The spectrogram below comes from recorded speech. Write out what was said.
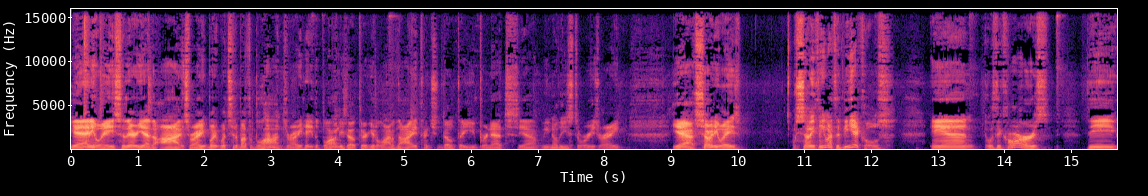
Yeah. Anyway, so there, yeah, the eyes, right? What, what's it about the blondes, right? Hey, the blondies out there get a lot of the eye attention, don't they? You brunettes, yeah, we know these stories, right? Yeah. So, anyways, so you think about the vehicles, and with the cars, the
